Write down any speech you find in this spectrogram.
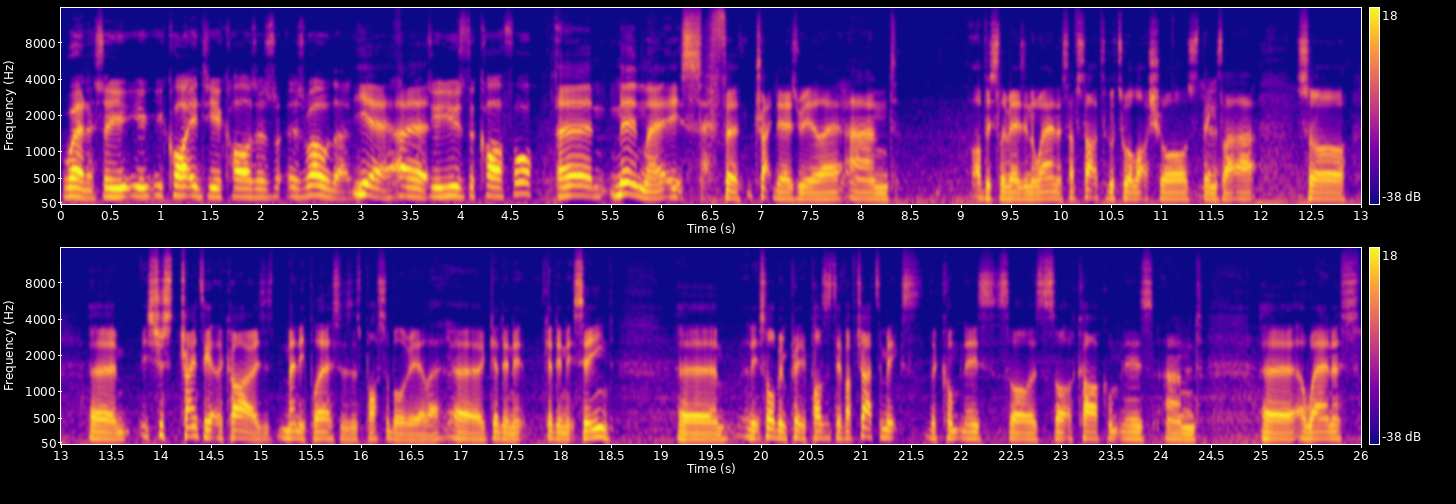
awareness. So you, you are quite into your cars as as well then. Yeah. Uh, what do you use the car for? Um, mainly, it's for track days really, yeah. and obviously raising awareness. I've started to go to a lot of shows, things yeah. like that. So. Um, it's just trying to get the car as many places as possible, really, yeah. uh, getting it, getting it seen. Um, and it's all been pretty positive. I've tried to mix the companies, so there's sort of car companies and uh, awareness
